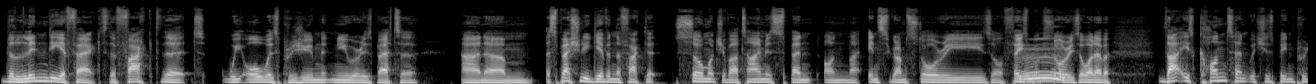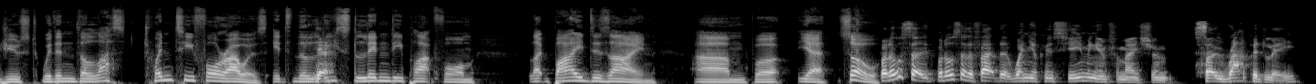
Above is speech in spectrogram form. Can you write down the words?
the Lindy effect, the fact that we always presume that newer is better and um, especially given the fact that so much of our time is spent on like Instagram stories or Facebook mm. stories or whatever, that is content which has been produced within the last 24 hours. It's the yeah. least Lindy platform, like by design. Um, but yeah, so but also, but also the fact that when you're consuming information so rapidly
